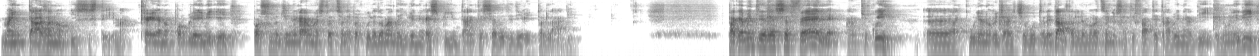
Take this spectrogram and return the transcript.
ma intasano il sistema, creano problemi e possono generare una situazione per cui la domanda gli viene respinta anche se avete diritto all'ADI. Pagamenti dell'SFL, anche qui eh, alcuni hanno già ricevuto le date, le lavorazioni sono state fatte tra venerdì e lunedì,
